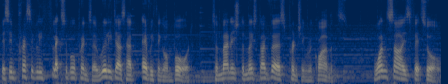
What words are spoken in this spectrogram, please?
this impressively flexible printer really does have everything on board to manage the most diverse printing requirements. One size fits all.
